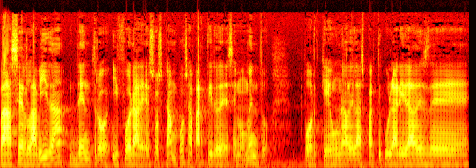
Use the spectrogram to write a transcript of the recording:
va a ser la vida dentro y fuera de esos campos a partir de ese momento, porque una de las particularidades de,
